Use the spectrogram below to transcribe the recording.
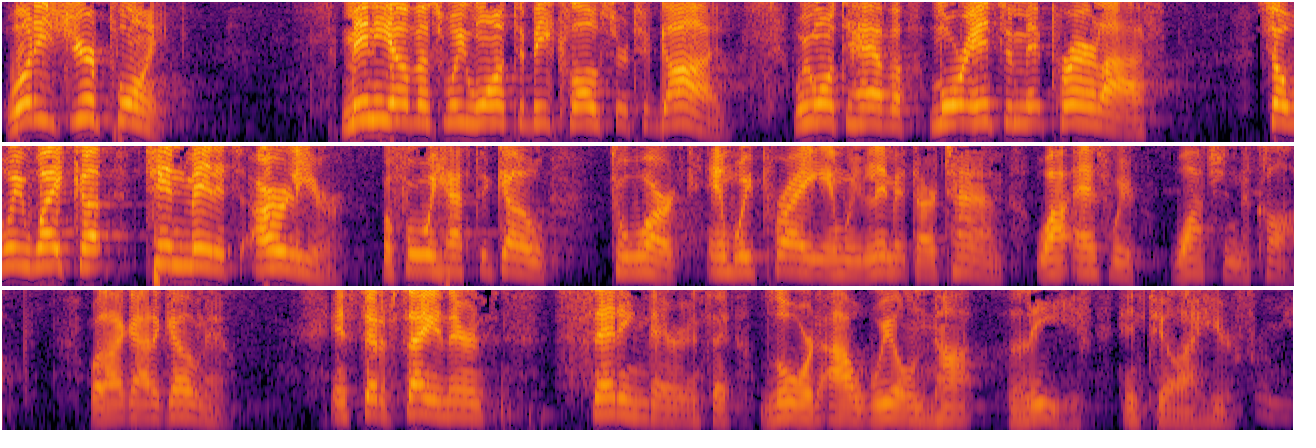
What is your point? Many of us, we want to be closer to God. We want to have a more intimate prayer life. So we wake up 10 minutes earlier before we have to go to work and we pray and we limit our time while as we're watching the clock. Well, I gotta go now. Instead of saying there and sitting there and say, Lord, I will not leave until I hear from you.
